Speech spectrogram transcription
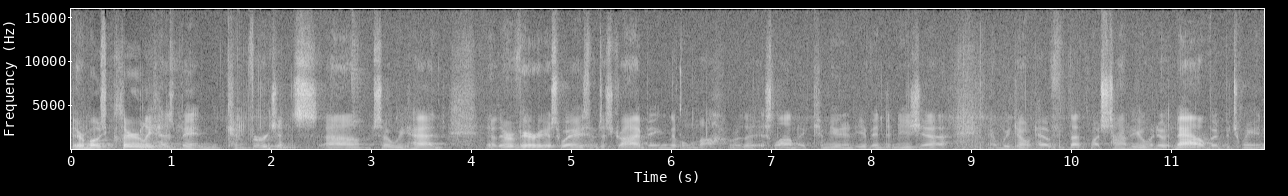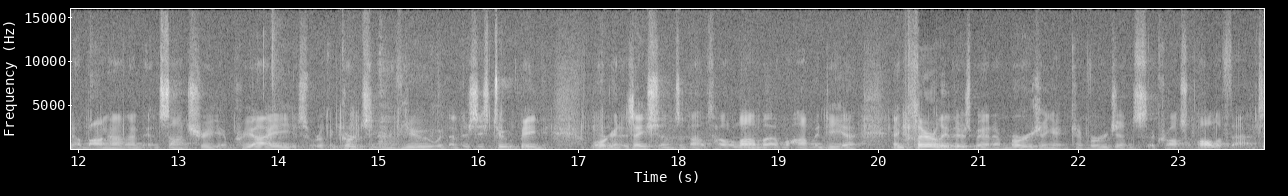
There most clearly has been convergence. Um, so we had, you know, there are various ways of describing the Ummah or the Islamic community of Indonesia, and we don't have that much time to go into it now, but between Abangan and Santri and Priyayi is sort of the Geertzian view, and then there's these two big organizations, Nahdlatul Ulama and Muhammadiyah, and clearly there's been a merging and convergence across all all of that.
